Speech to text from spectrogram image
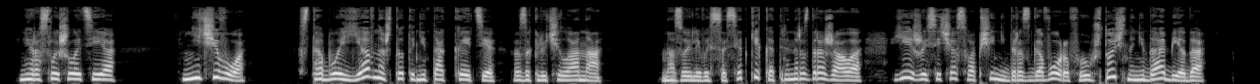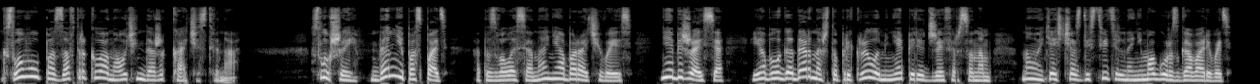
— не расслышала Тия. «Ничего. С тобой явно что-то не так, Кэти», — заключила она. Назойливость соседки Кэтрин раздражала. Ей же сейчас вообще не до разговоров и уж точно не до обеда. К слову, позавтракала она очень даже качественно. «Слушай, дай мне поспать», — отозвалась она, не оборачиваясь. «Не обижайся. Я благодарна, что прикрыла меня перед Джефферсоном, но я сейчас действительно не могу разговаривать».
